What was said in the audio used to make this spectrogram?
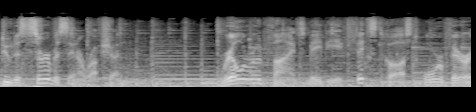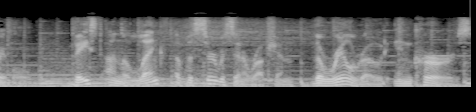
due to service interruption. Railroad fines may be a fixed cost or variable based on the length of the service interruption the railroad incurs.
